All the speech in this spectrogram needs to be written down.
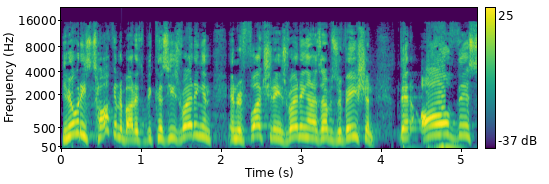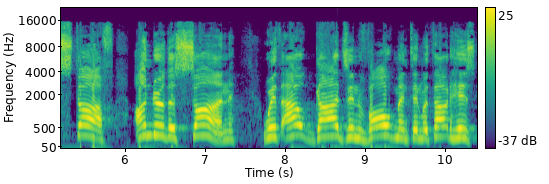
You know what he's talking about? It's because he's writing in, in reflection, he's writing on his observation that all this stuff under the sun, without God's involvement and without his,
